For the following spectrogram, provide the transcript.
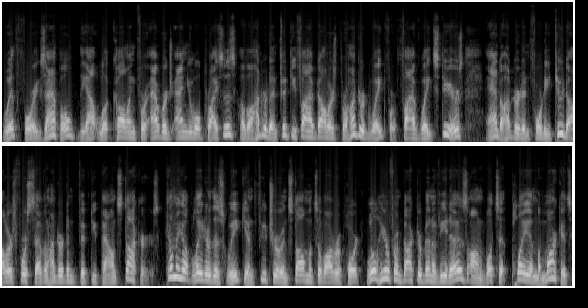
with, for example, the outlook calling for average annual prices of $155 per hundredweight for five weight steers and $142 for 750 pound stockers. Coming up later this week in future installments of our report, we'll hear from Dr. Benavides on what's at play in the markets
